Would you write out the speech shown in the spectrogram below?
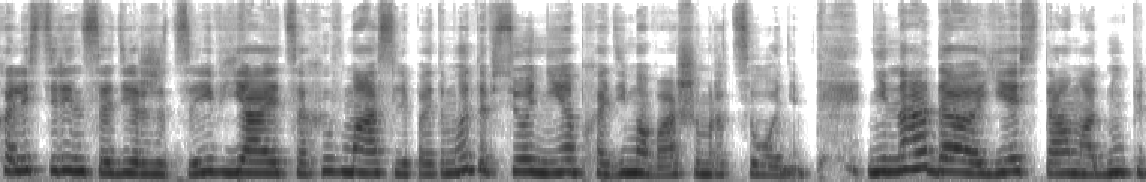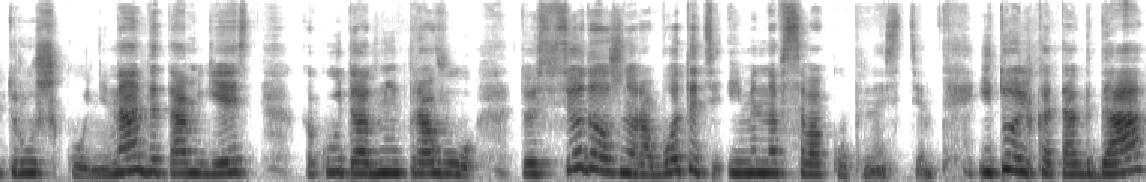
Холестерин содержится и в яйцах, и в масле, поэтому это все необходимо в вашем рационе. Не надо есть там одну петрушку, не надо там есть какую-то одну траву. То есть все должно работать именно в совокупности. И только тогда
